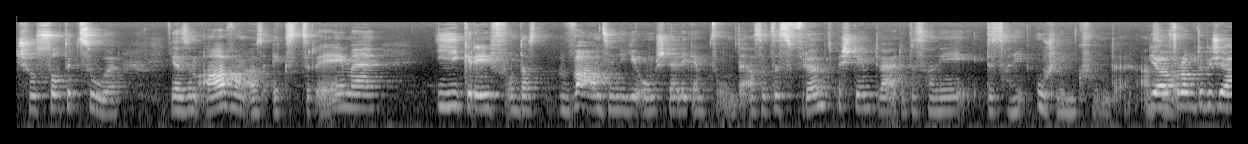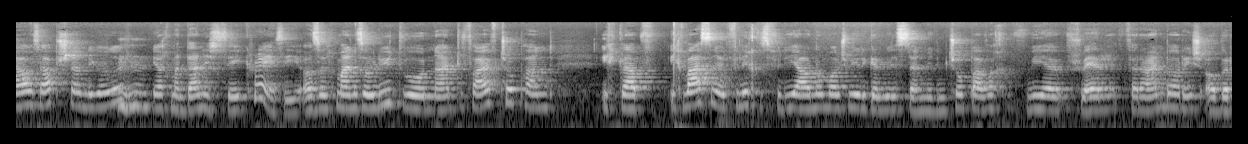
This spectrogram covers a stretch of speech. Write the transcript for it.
schon so dazu. Ich habe es am Anfang als extreme Eingriff und als wahnsinnige Umstellung empfunden. Also das fremdbestimmt werden, das habe ich, das habe ich auch schlimm gefunden. Also ja, vor allem du bist ja auch selbstständig, oder? Mhm. Ja, ich meine, dann ist es sehr crazy. Also ich meine, so Leute, die einen 9-to-5-Job haben, ich glaube, ich weiß nicht, vielleicht ist es für die auch noch mal schwieriger, weil es dann mit dem Job einfach wie schwer vereinbar ist, aber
